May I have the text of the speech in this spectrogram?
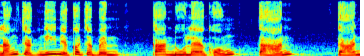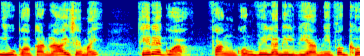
หลังจากนี้เนี่ยก็จะเป็นการดูแลของทหารทหารยิวก่อการร้ายใช่ไหมที่เรียกว่า ฝั่งของฟิลาเดลเฟียนี่เพราะเขา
